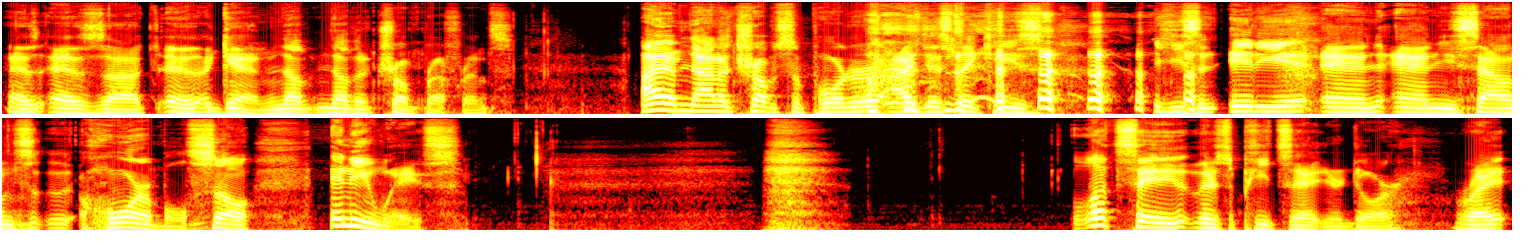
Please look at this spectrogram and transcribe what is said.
as as uh, uh, again ano- another Trump reference. I am not a Trump supporter. I just think he's he's an idiot and and he sounds horrible. So, anyways, let's say there's a pizza at your door, right?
